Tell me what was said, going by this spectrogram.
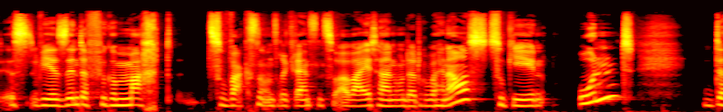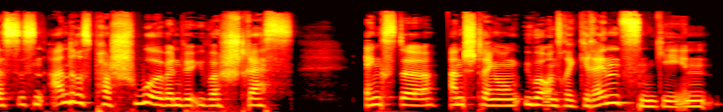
ist, wir sind dafür gemacht, zu wachsen, unsere Grenzen zu erweitern und darüber hinaus zu gehen. Und das ist ein anderes Paar Schuhe, wenn wir über Stress Ängste, Anstrengungen über unsere Grenzen gehen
